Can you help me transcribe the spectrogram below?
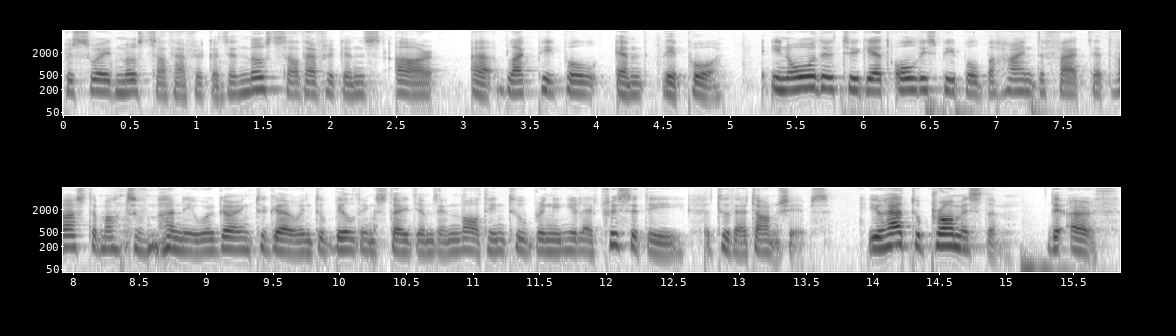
persuade most South Africans, and most South Africans are uh, black people and they're poor. In order to get all these people behind the fact that vast amounts of money were going to go into building stadiums and not into bringing electricity to their townships, you had to promise them the earth.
